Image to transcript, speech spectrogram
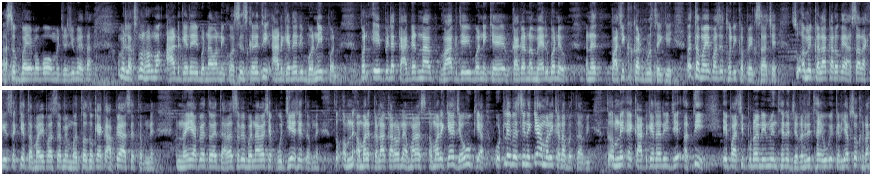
અશોકભાઈ અમે બહુ અમે જજુમ્યા હતા. અમે લક્ષ્મણ હોલમાં આર્ટ ગેલેરી બનાવવાની કોશિશ કરી હતી. આર્ટ ગેલેરી બની પણ. પણ એ પેલા કાગળના વાઘ જેવી બની કે કાગળનો મહેલ બન્યો અને પાછી કકડભૂત થઈ ગઈ. હવે તમારી પાસે થોડીક અપેક્ષા છે. શું અમે કલાકારો કંઈ આશા રાખી શકીએ? તમારી પાસે અમે મતો તો ક્યાંક આપ્યા હશે તમને? નહીં આપ્યા તો એ ધારાસભ્ય બનાવ્યા છે, પૂછીએ છીએ તમને. તો અમને અમારા કલાકારોને અમારા અમારે ક્યાં જવું, ક્યાં? ઓટલે બેસીને ક્યાં અમારી કલા બતાવી? તો અમને એક આર્ટ ગેલેરી જે હતી એ પાછી પુનર્નિર્મિત થઈને જરૂરી થાય એવું કંઈ કરી આપશો ખરા?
